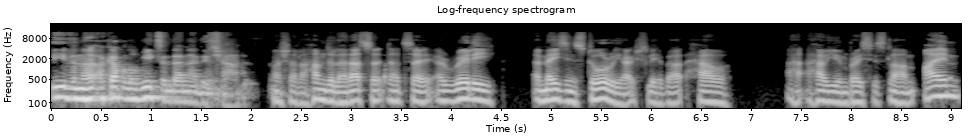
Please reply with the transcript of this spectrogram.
even a, a, couple of weeks, and then I did Shahada. MashaAllah, Alhamdulillah. That's a that's a, a really amazing story, actually, about how how you embrace Islam. I'm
